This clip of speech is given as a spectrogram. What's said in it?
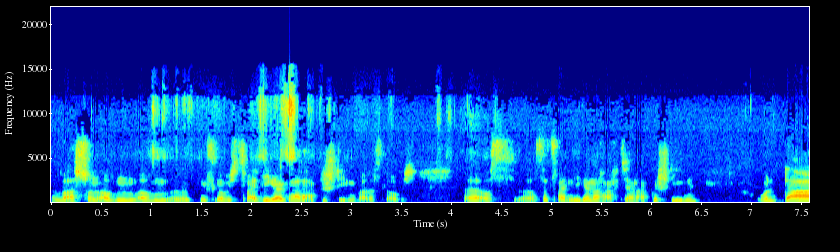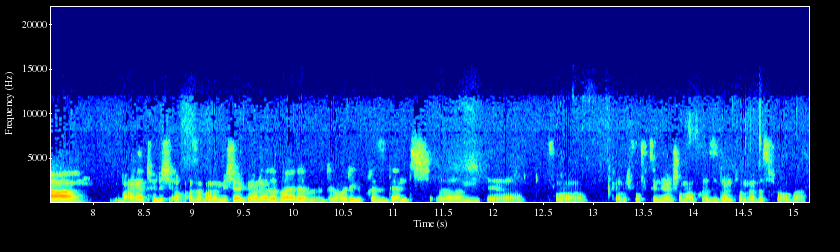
war es schon auf dem, auf dem es, glaube ich, Zweitliga gerade abgestiegen, war das, glaube ich, äh, aus, aus der zweiten Liga nach acht Jahren abgestiegen. Und da war natürlich auch, also war der Michael Görner dabei, der, der heutige Präsident, ähm, der vor, glaube ich, 15 Jahren schon mal Präsident vom FSV war,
